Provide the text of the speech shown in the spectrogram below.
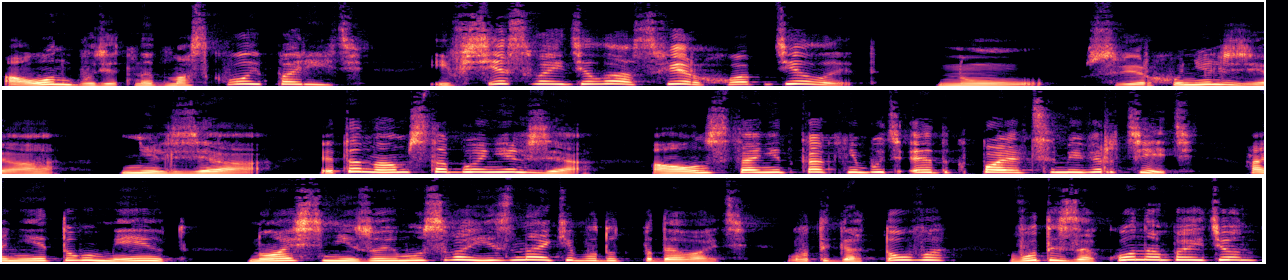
а он будет над Москвой парить и все свои дела сверху обделает. Ну, сверху нельзя, нельзя. Это нам с тобой нельзя. А он станет как-нибудь эдак пальцами вертеть. Они это умеют. Ну а снизу ему свои знаки будут подавать. Вот и готово. Вот и закон обойден.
